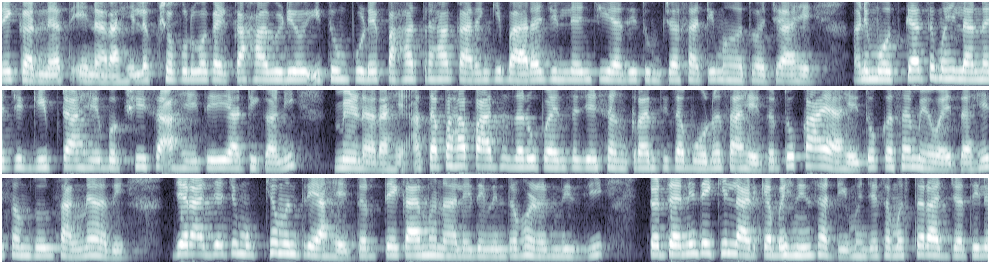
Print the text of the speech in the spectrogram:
ते करण्यात येणार आहे. लक्षपूर्वक ऐका हा व्हिडिओ इथून पुढे पाहत राहा कारण की बारा जिल्ह्यांची यादी तुमच्यासाठी महत्त्वाची आहे आणि मोजक्याच महिलांना जे गिफ्ट आहे बक्षीस आहे ते या ठिकाणी मिळणार आहे. आता पहा पाच हजार रुपयांचा जे संक्रांतीचा बोनस आहे तर तो काय आहे तो कसा मिळवायचा हे समजून सांगण्याआधी जे राज्याचे मुख्यमंत्री आहेत तर ते काय म्हणाले देवेंद्र फडणवीसजी? तर त्यांनी देखील लाडक्या बहिणींसाठी म्हणजे समस्त राज्यातील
